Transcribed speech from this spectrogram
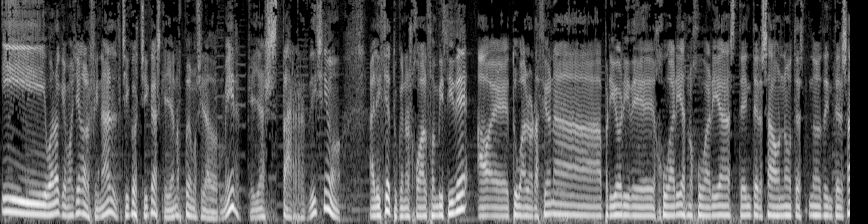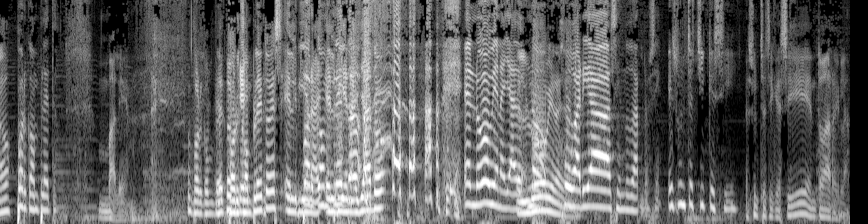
Y bueno, que hemos llegado al final, chicos, chicas, que ya nos podemos ir a dormir, que ya es tardísimo. Alicia, tú que no has jugado al Zombicide, a- eh, tu valoración a priori de jugarías, no jugarías, te ha interesado o no te, no te ha interesado. Por completo. Vale. por completo. Por completo es el bien, el bien hallado. El nuevo bien hallado. El no, nuevo bien hallado. jugaría sin dudarlo, sí. Es un chachi que sí. Es un chachi que sí, en toda regla.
